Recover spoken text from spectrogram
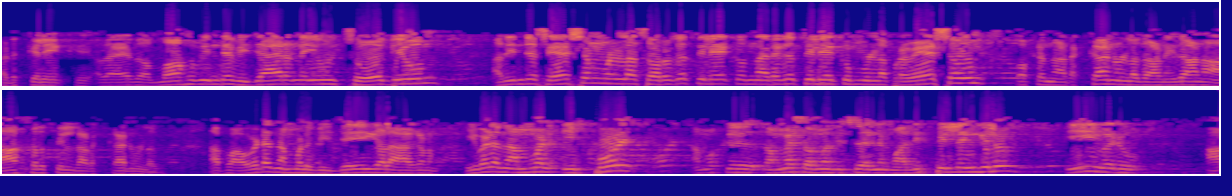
അടുക്കലേക്ക് അതായത് അള്ളാഹുവിന്റെ വിചാരണയും ചോദ്യവും അതിന്റെ ശേഷമുള്ള സ്വർഗത്തിലേക്കും നരകത്തിലേക്കുമുള്ള പ്രവേശവും ഒക്കെ നടക്കാനുള്ളതാണ്. ഇതാണ് ആഹൃത്തിൽ നടക്കാനുള്ളത്. അപ്പൊ അവിടെ നമ്മൾ വിജയികളാകണം. ഇവിടെ നമ്മൾ ഇപ്പോൾ നമുക്ക് നമ്മെ സംബന്ധിച്ച് തന്നെ മതിപ്പില്ലെങ്കിലും ഈ ഒരു ആ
